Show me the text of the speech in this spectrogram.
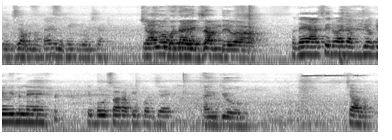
એક્ઝામનો ટાઈમ થઈ ગયો છે. ચાલો બધા એક્ઝામ દેવા. બધા આશીર્વાદ આપજો કેવીનને કે બહુ સારા પેપર જાય. થેન્ક યુ ચાલો.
